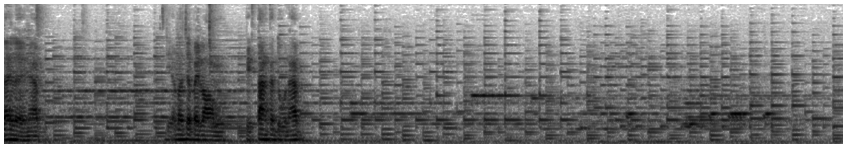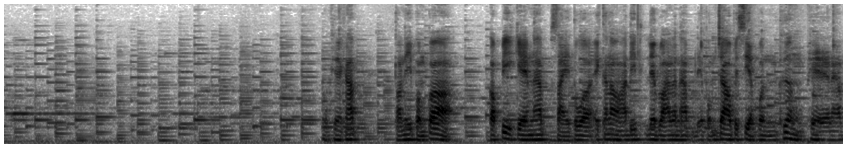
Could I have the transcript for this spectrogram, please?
ได้เลยนะครับ เดี๋ยวเราจะไปลอง ติดตั้งกันดูนะครับ โอเคครับ ตอนนี้ผมก็ Copy เกมนะครับ ใส่ตัว external hard disk เรียบร้อยแล้วนะครับ เดี๋ยวผมจะเอาไปเสียบบนเครื่องเพลนะครับ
